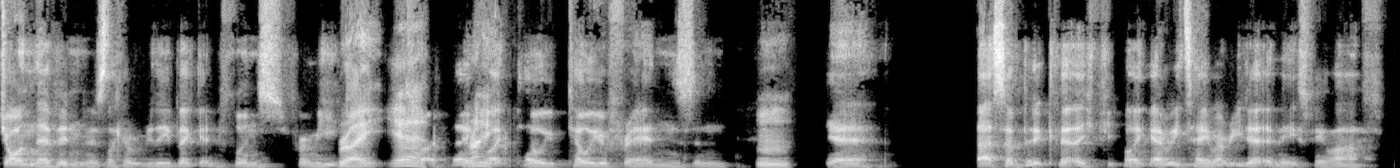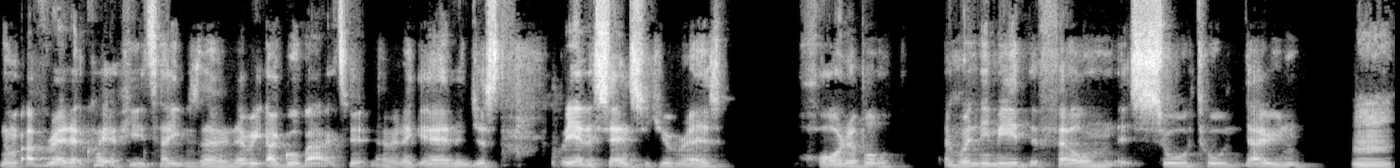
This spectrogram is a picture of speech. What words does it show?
John Niven is like a really big influence for me. Right. Yeah. sort of thing, Right. Like tell kill your friends and Mm. yeah, that's a book that I feel, like every time I read it, it makes me laugh. No, I've read it quite a few times now, and every I go back to it now and again, and just but yeah, the sense of humor is horrible. And when they made the film, it's so toned down Mm.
